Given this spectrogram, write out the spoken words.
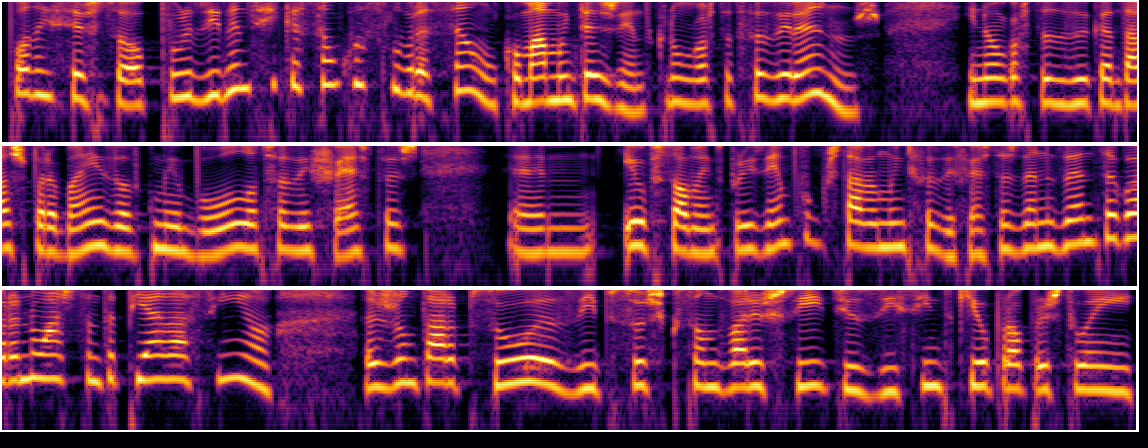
podem ser só por desidentificação com a celebração, como há muita gente que não gosta de fazer anos e não gosta de cantar os parabéns ou de comer bolo ou de fazer festas. Um, eu pessoalmente, por exemplo, gostava muito de fazer festas de anos antes, agora não acho tanta piada assim, ó, a juntar pessoas e pessoas que são de vários sítios e sinto que eu própria estou em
